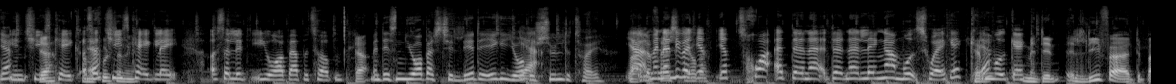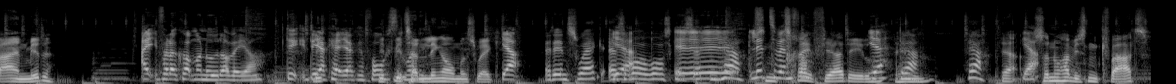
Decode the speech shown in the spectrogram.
Ja. i en cheesecake. Ja, og så fuldstændig. cheesecake-lag, og så lidt jordbær på toppen. Men det er sådan jordbærsgelé, det er ikke jordbærsyltetøj. Ja, Eller men alligevel, jordbær. jeg, jeg tror, at den er, den er længere mod swag, ikke? Kan ja. vi- mod gag. Men det er lige før, at det bare er en midte. Ej, for der kommer noget, der er værre. Det, det jeg, kan, jeg kan Vi, forestille vi tager mig. den længere over mod swag. Ja. Er det en swag? Altså, Ja. hvor, hvor skal vi sætte den her? Øh, lidt til venstre. tre fjerdedele. Ja, der. Her? Ja. Ja. Så nu har vi sådan en kvart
